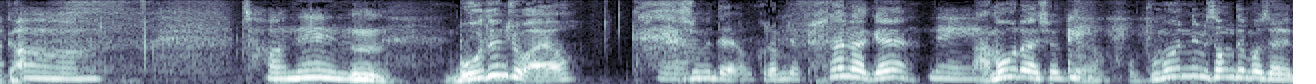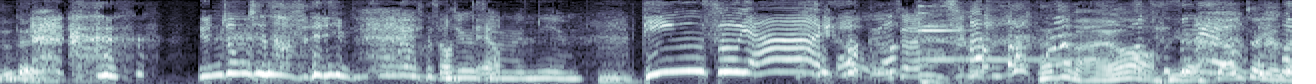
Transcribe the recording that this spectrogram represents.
어떻습니까? 어, 저는 음, 뭐든 좋아요. 하시면 돼요. 그럼요. 편안하게 네. 아무거나 하셔도 돼요. 부모님 성대모사 해도 돼요. 윤종신 선배님 성대모사 어때요? 선배님. 빙수야! 어, 이러고. 저, 저, 하지 마요. 야, 깜짝이야. 나.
